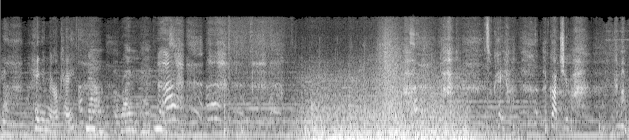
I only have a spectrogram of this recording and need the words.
Hey, hang in there, okay? Now, arriving at Nest. Got you. Come on.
